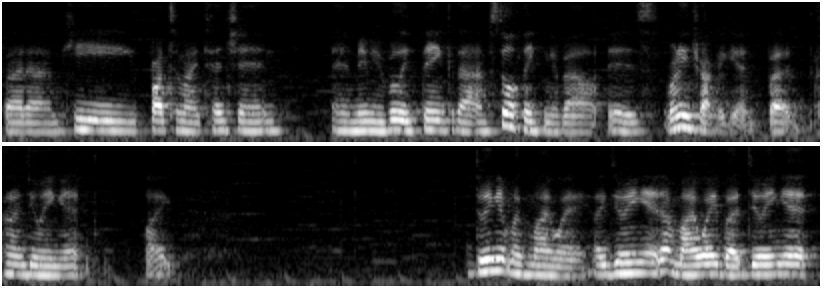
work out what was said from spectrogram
But um, he brought to my attention and made me really think that I'm still thinking about is running track again, but kind of doing it like doing it like my way, like doing it not my way, but doing it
